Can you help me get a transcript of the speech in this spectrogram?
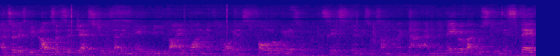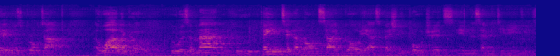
And so there's been lots of suggestions that it may be by one of Goya's followers or assistants or something like that. And the name of Agustin Esteve was brought up a while ago, who was a man who painted alongside Goya, especially portraits in the 1780s.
